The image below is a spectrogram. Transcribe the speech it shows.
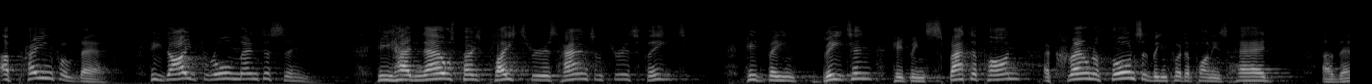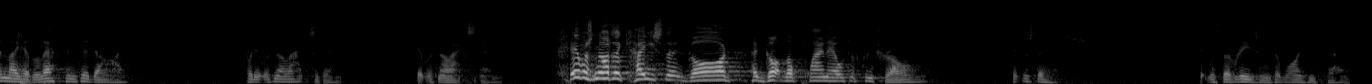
a painful death. He died for all men to see. He had nails placed through his hands and through his feet. He'd been beaten, he'd been spat upon, a crown of thorns had been put upon his head, and then they had left him to die. But it was no accident. It was no accident. It was not a case that God had got the plan out of control. It was this was the reason to why he came.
